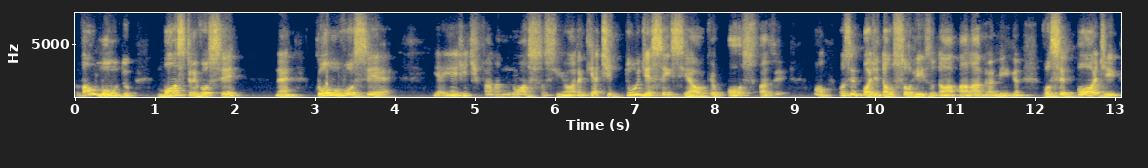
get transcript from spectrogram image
vá ao mundo, mostre você, né, como você é. E aí a gente fala, nossa senhora, que atitude essencial que eu posso fazer. Bom, você pode dar um sorriso, dar uma palavra amiga, você pode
